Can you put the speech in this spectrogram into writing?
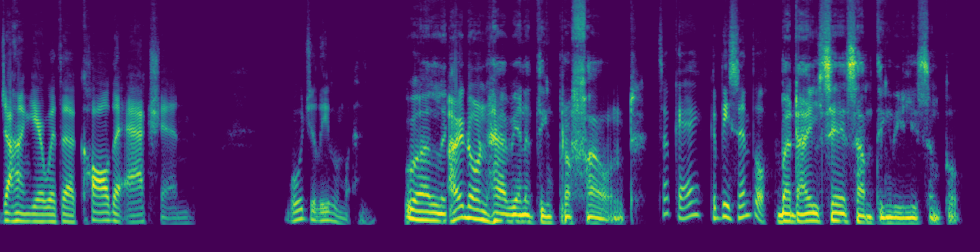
Jahangir, with a call to action, what would you leave them with? Well, I don't have anything profound. It's okay. Could be simple. But I'll say something really simple.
